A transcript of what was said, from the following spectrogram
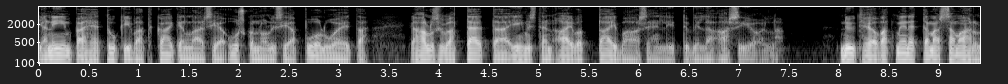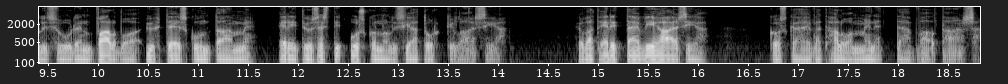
ja niinpä he tukivat kaikenlaisia uskonnollisia puolueita ja halusivat täyttää ihmisten aivot taivaaseen liittyvillä asioilla. Nyt he ovat menettämässä mahdollisuuden valvoa yhteiskuntaamme, erityisesti uskonnollisia turkkilaisia. He ovat erittäin vihaisia, koska he eivät halua menettää valtaansa.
